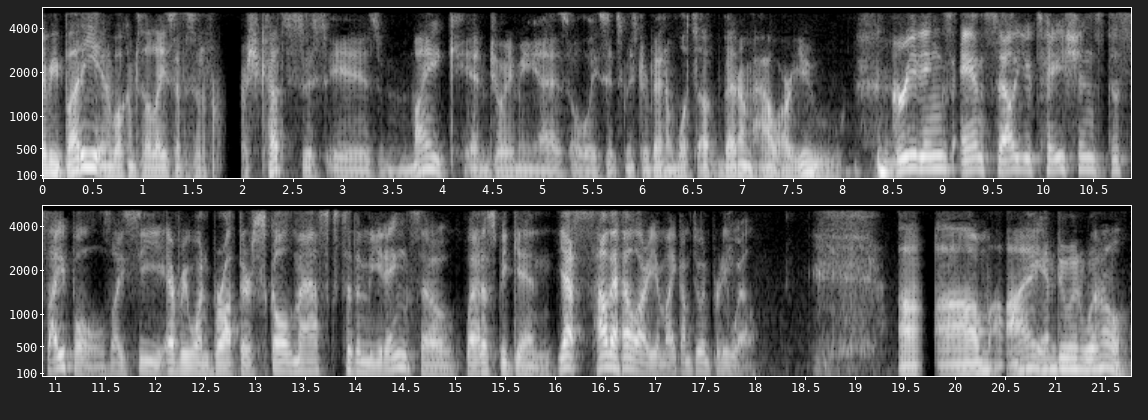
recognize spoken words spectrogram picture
Everybody, and welcome to the latest episode of Fresh Cuts. This is Mike, and joining me as always, it's Mr. Venom. What's up, Venom? How are you? Greetings and salutations, disciples. I see everyone brought their skull masks to the meeting, so let us begin. Yes, how the hell are you, Mike? I'm doing pretty well. Um, I am doing well.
